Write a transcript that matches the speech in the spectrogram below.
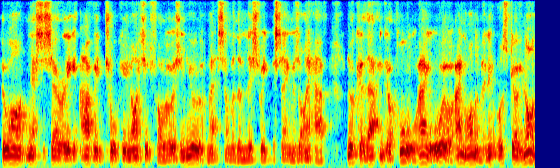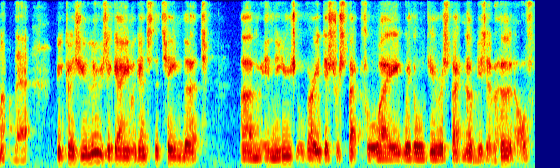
who aren't necessarily avid Torquay United followers, and you'll have met some of them this week, the same as I have, look at that and go, "Oh, hang, whoa, hang on a minute, what's going on up there?" Because you lose a game against the team that, um, in the usual very disrespectful way, with all due respect, nobody's ever heard of.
